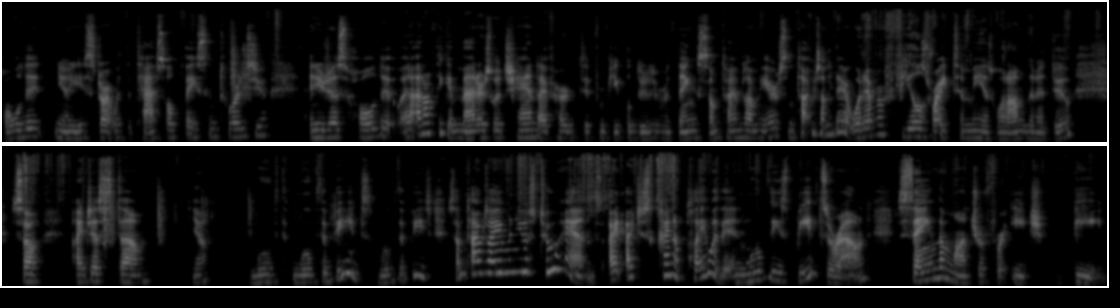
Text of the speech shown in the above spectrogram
hold it. You know, you start with the tassel facing towards you and you just hold it. I don't think it matters which hand. I've heard different people do different things. Sometimes I'm here, sometimes I'm there. Whatever feels right to me is what I'm going to do. So I just, um, yeah, move move the beads move the beads. Sometimes i even use two hands. I, I just kind of play with it and move these beads around saying the mantra for each bead.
